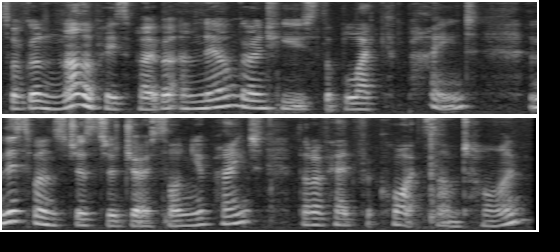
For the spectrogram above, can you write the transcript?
So I've got another piece of paper and now I'm going to use the black paint. And this one's just a Jo Sonja paint that I've had for quite some time.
